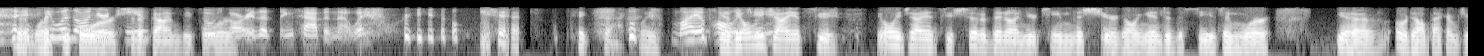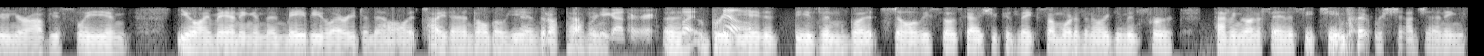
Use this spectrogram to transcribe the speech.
that if went he was before on your should team, have gone I'm before. so sorry that things happen that way for you. Yeah, exactly. My apologies. Yeah, the only Giants who the only Giants who should have been on your team this year going into the season were you know, Odell Beckham Jr. obviously and Eli Manning and then maybe Larry Donnell at tight end, although he ended up having he got hurt. an but abbreviated season, but still at least those guys you could make somewhat of an argument for having on a fantasy team. But Rashad Jennings,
